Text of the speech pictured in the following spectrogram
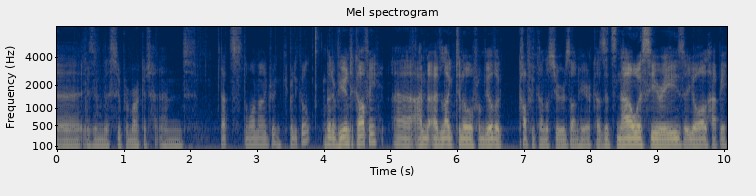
uh, is in the supermarket, and that's the one I drink. Pretty cool. But if you're into coffee, uh, and I'd like to know from the other coffee connoisseurs on here, because it's now a series. Are you all happy?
